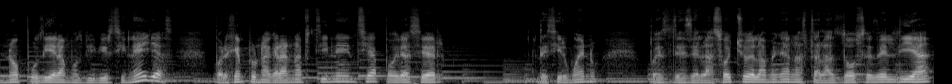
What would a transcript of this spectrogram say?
no pudiéramos vivir sin ellas. Por ejemplo, una gran abstinencia podría ser decir, bueno, pues desde las 8 de la mañana hasta las 12 del día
